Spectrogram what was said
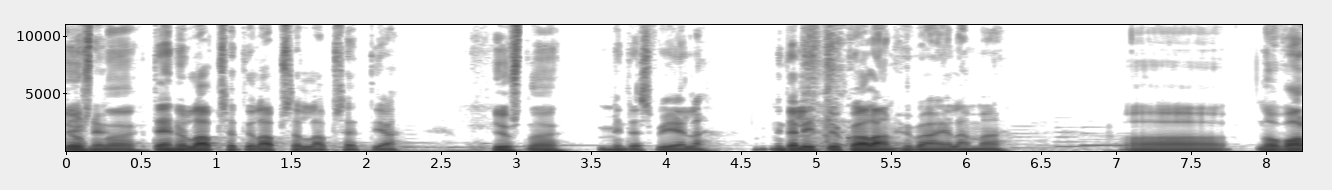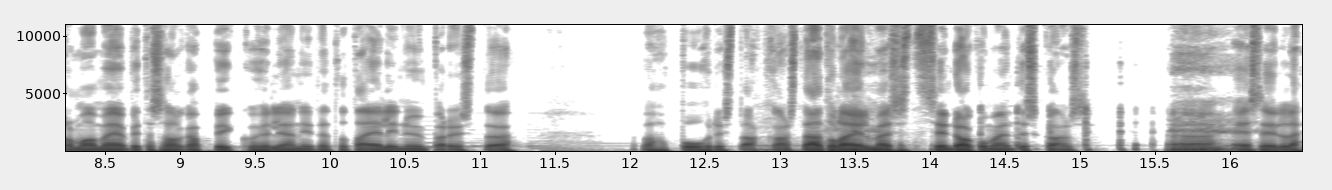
Just tehnyt, näin, tehnyt lapset ja lapsenlapset ja just näin. mitäs vielä? Mitä liittyy kalan hyvään elämään? Uh, no varmaan meidän pitäisi alkaa pikkuhiljaa niiden tota elinympäristöä vähän puhdistaa kanssa. Tää tulee ilmeisesti siinä dokumentissa kanssa uh, esille.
